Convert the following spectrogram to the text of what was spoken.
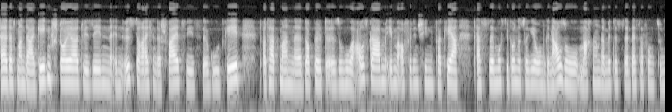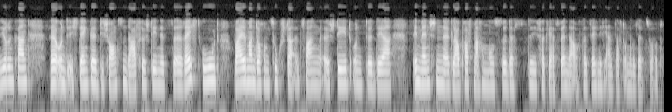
dass man da gegensteuert. Wir sehen in Österreich, in der Schweiz, wie es gut geht. Dort hat man doppelt so hohe Ausgaben eben auch für den Schienenverkehr. Das muss die Bundesregierung genauso machen, damit es besser funktionieren kann. Und ich denke, die Chancen dafür stehen jetzt äh, recht gut, weil man doch im Zugzwang äh, steht und äh, der den Menschen glaubhaft machen muss, dass die Verkehrswende auch tatsächlich ernsthaft umgesetzt wird.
